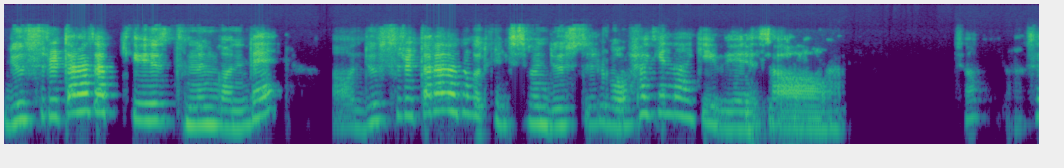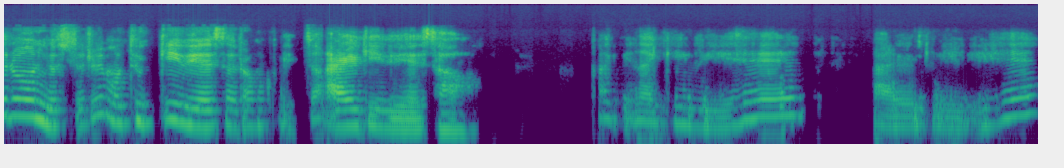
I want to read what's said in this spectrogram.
뉴스를 따라잡기 위해서 듣는 건데 어, 뉴스를 따라잡는 것도 괜찮지만 뉴스를 뭐 확인하기 위해서 그렇죠? 새로운 뉴스를 뭐 듣기 위해서 이런 거 있죠. 알기 위해서 확인하기 위해 알기 위해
